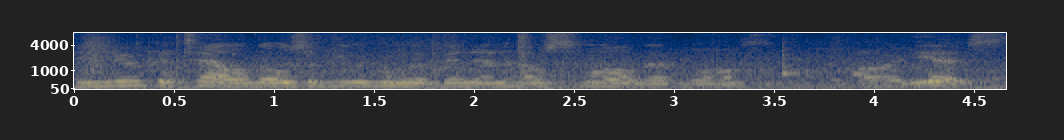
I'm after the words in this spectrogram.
And you could tell, those of you who have been in, how small that was, or it is.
